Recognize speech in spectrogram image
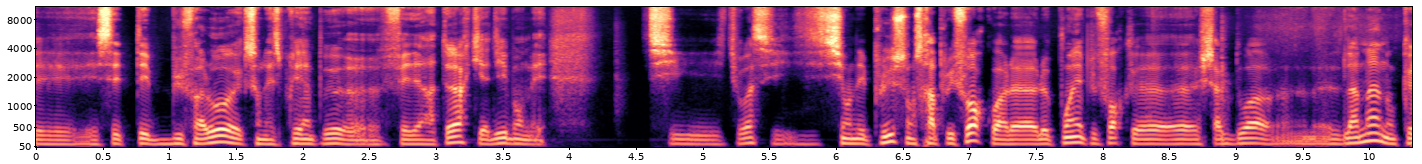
et c'était Buffalo avec son esprit un peu euh, fédérateur qui a dit bon mais si tu vois si, si on est plus on sera plus fort quoi. Le, point est plus fort que chaque doigt de la main. Donc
